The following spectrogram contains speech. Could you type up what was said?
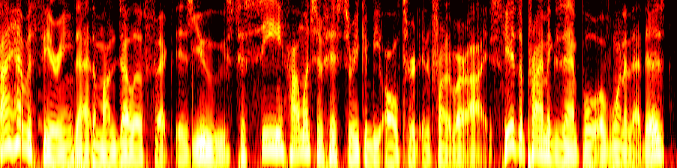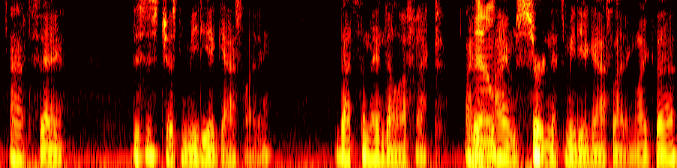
I have a theory that the Mandela effect is used to see how much of history can be altered in front of our eyes. Here's a prime example of one of that. There's I have to say, this is just media gaslighting. That's the Mandela effect. I, Yeah. I am certain it's media gaslighting, like the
